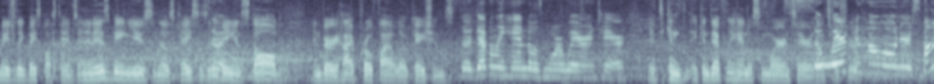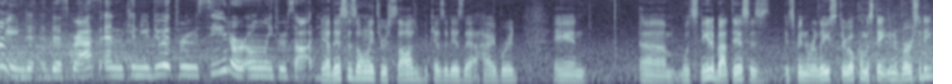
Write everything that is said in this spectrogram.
Major League Baseball stadiums, and it is being used in those cases So and being installed in very high-profile locations. So it definitely handles more wear and tear. It can it can definitely handle some wear and tear. So where sure. can homeowners find this grass and can you do it through seed or only through sod? Yeah, this is only through sod because it is that hybrid. And um, what's neat about this is it's been released through Oklahoma State University,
